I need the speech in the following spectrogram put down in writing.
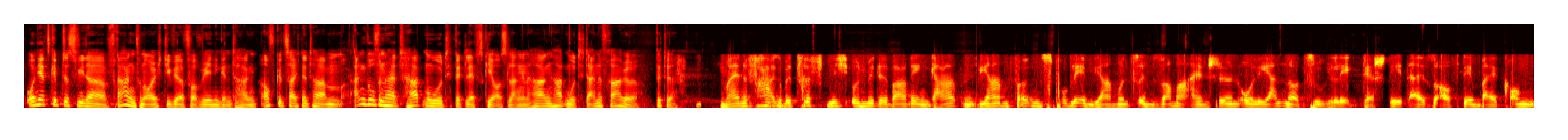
Und jetzt gibt es wieder Fragen von euch, die wir vor wenigen Tagen aufgezeichnet haben. Angerufen hat Hartmut Betlewski aus Langenhagen. Hartmut, deine Frage, bitte. Meine Frage betrifft nicht unmittelbar den Garten. Wir haben folgendes Problem. Wir haben uns im Sommer einen schönen Oleander zugelegt. Der steht also auf dem Balkon.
